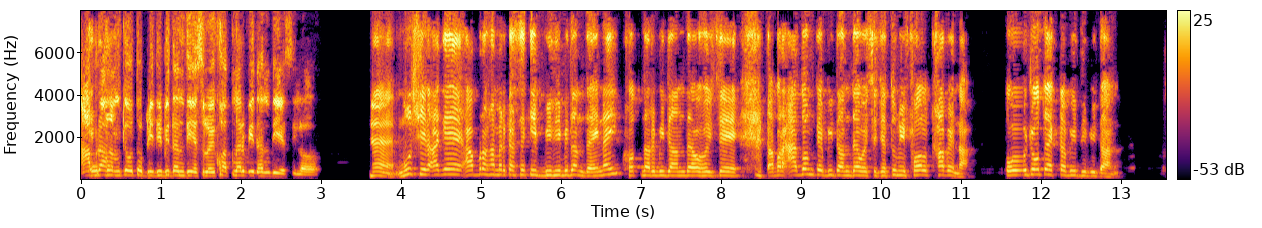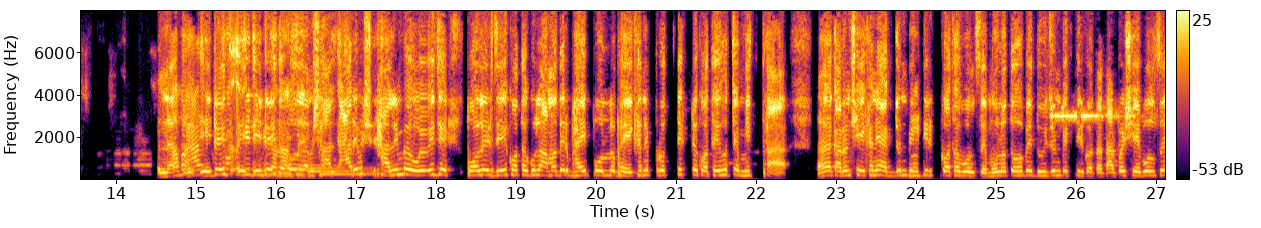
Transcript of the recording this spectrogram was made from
আব্রাহামকেও তো বিধিবিধান দিয়েছিল ওই খতনার বিধান দিয়েছিল। হ্যাঁ মুশির আগে আব্রাহামের কাছে কি বিধিবিধান দেয় নাই? খতনার বিধান দেওয়া হয়েছে তারপর আদমকে বিধান দেওয়া হয়েছে যে তুমি ফল খাবে না। ওইটাও তো একটা বিধিবিধান। না এটাই তো এটাই তো বললাম আরে শালিম ভাই ওই যে পলের যে কথাগুলো আমাদের ভাই পড়ল ভাই এখানে প্রত্যেকটা কথাই হচ্ছে মিথ্যা। হ্যাঁ কারণ সে এখানে একজন ব্যক্তির কথা বলছে মূলত হবে দুইজন ব্যক্তির কথা। তারপর সে বলছে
